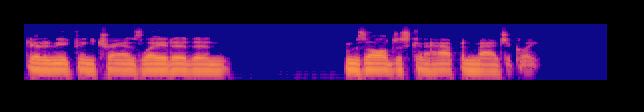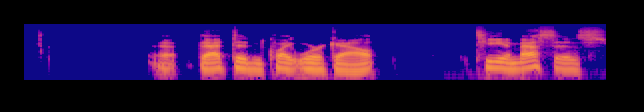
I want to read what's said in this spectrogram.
get anything translated, and it was all just going to happen magically. Uh, that didn't quite work out. TMS's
